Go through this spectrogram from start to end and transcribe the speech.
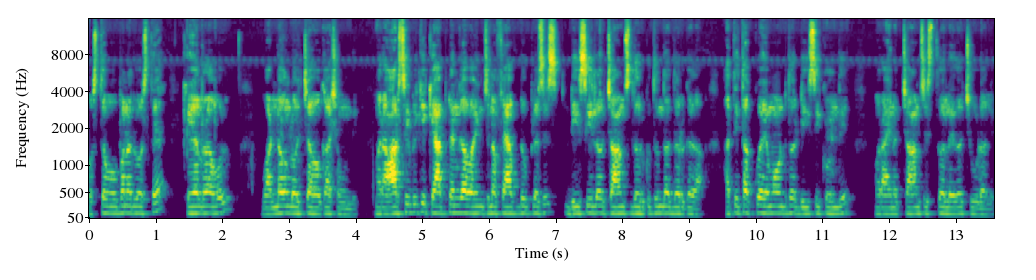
వస్తే ఓపెనర్ వస్తే కేఎల్ రాహుల్ వన్ డౌన్లో వచ్చే అవకాశం ఉంది. మరి ఆర్సీబీకి క్యాప్టెన్గా వహించిన ఫ్యాబ్ డూప్లసిస్ డీసీలో ఛాన్స్ దొరుకుతుందా దొరకదా? అతి తక్కువ అమౌంట్తో డీసీకి ఉంది. మరి ఆయన ఛాన్స్ ఇస్తో లేదో చూడాలి.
